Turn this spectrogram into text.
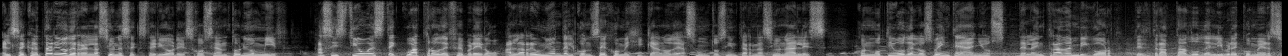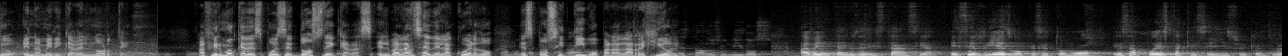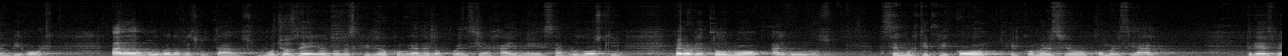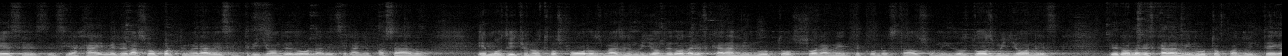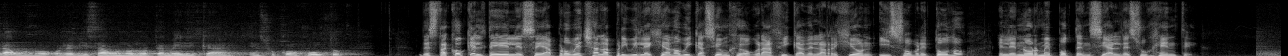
El secretario de Relaciones Exteriores, José Antonio Mid, asistió este 4 de febrero a la reunión del Consejo Mexicano de Asuntos Internacionales, con motivo de los 20 años de la entrada en vigor del Tratado de Libre Comercio en América del Norte. Afirmó que después de dos décadas, el balance del acuerdo es positivo para la región. A 20 años de distancia, ese riesgo que se tomó, esa apuesta que se hizo y que entró en vigor, ha dado muy buenos resultados. Muchos de ellos los describió con gran elocuencia Jaime Zabludowski, pero retomo algunos. Se multiplicó el comercio comercial, tres veces, decía Jaime, rebasó por primera vez el trillón de dólares el año pasado. Hemos dicho en otros foros, más de un millón de dólares cada minuto solamente con los Estados Unidos, dos millones de dólares cada minuto cuando integra uno o revisa uno Norteamérica en su conjunto. Destacó que el TLC aprovecha la privilegiada ubicación geográfica de la región y, sobre todo, el enorme potencial de su gente.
